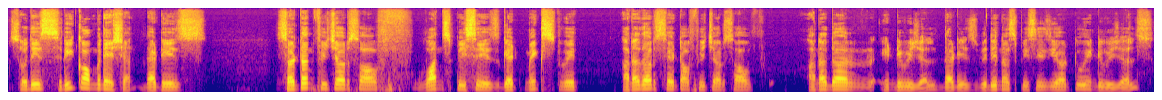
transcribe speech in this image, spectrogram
So this recombination that is certain features of one species get mixed with another set of features of another individual that is within a species you have two individuals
